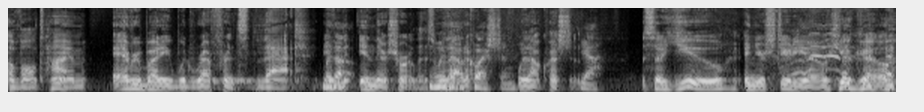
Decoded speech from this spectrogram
of all time?" Everybody would reference that in, Without- in their shortlist without a- question. Without question. Yeah, So you in your studio, Hugo,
